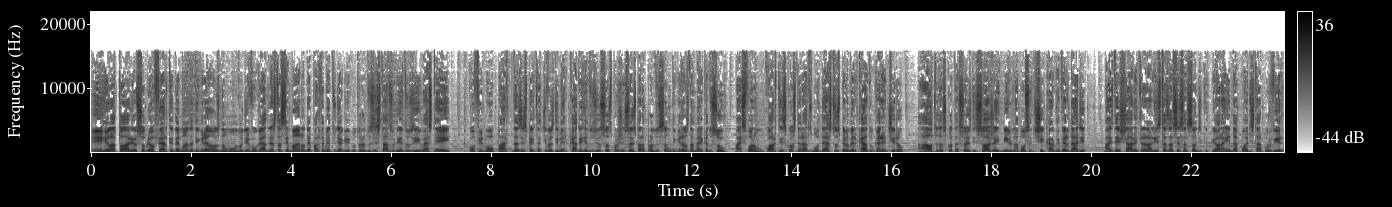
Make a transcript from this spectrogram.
Em relatório sobre oferta e demanda de grãos no mundo divulgado nesta semana, o Departamento de Agricultura dos Estados Unidos e USDA confirmou parte das expectativas de mercado e reduziu suas projeções para a produção de grãos na América do Sul, mas foram cortes considerados modestos pelo mercado, garantiram a alta das cotações de soja e milho na Bolsa de Chicago, é verdade, mas deixaram entre analistas a sensação de que o pior ainda pode estar por vir.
